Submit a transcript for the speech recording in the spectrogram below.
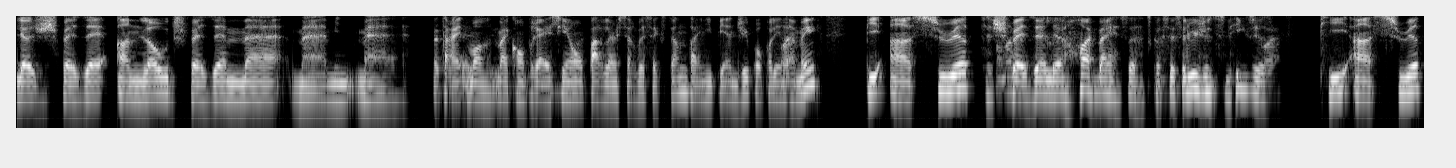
Là, je faisais unload, je faisais ma, ma, ma, ma, compression par un service externe, TinyPNG pour pas les nommer. Puis ensuite, je faisais le. Ouais, ben, ça, en tout cas, c'est celui que j'utilise. Puis ensuite,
